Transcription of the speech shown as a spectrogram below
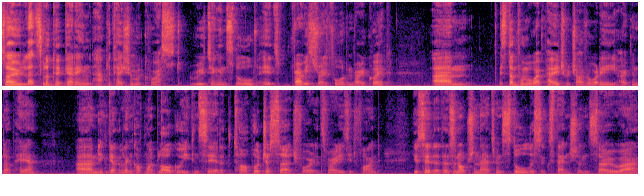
So let's look at getting application request routing installed. It's very straightforward and very quick. Um, it's done from a web page, which I've already opened up here. Um, you can get the link off my blog or you can see it at the top or just search for it. It's very easy to find. You'll see that there's an option there to install this extension. So uh,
